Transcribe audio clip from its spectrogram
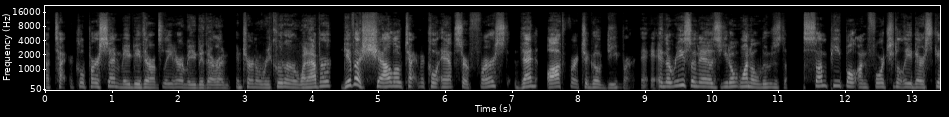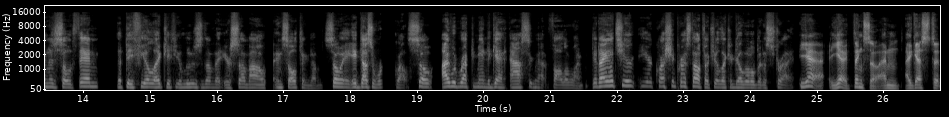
a technical person, maybe they're a leader, maybe they're an internal recruiter or whatever, give a shallow technical answer first, then offer to go deeper. And the reason is you don't want to lose them. Some people, unfortunately, their skin is so thin that they feel like if you lose them that you're somehow insulting them. So it, doesn't work well. So I would recommend again asking that follow on. Did I answer your, your question, Christophe? I feel like I got a little bit astray. Yeah, yeah, I think so. And I guess to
